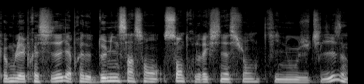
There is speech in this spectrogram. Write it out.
comme vous l'avez précisé, il y a près de 2500 centres de vaccination qui nous utilisent.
